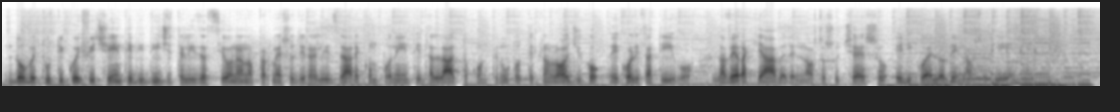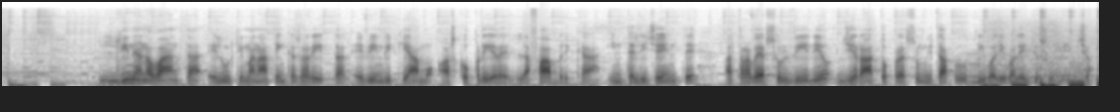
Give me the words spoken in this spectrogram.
dove tutti i coefficienti di digitalizzazione hanno permesso di realizzare componenti dall'alto contenuto tecnologico e qualitativo, la vera chiave del nostro successo e di quello dei nostri clienti. Linea 90 è l'ultima nata in Casaritta e vi invitiamo a scoprire la fabbrica intelligente attraverso il video girato presso l'unità produttiva di Valeggio sul Mincio.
